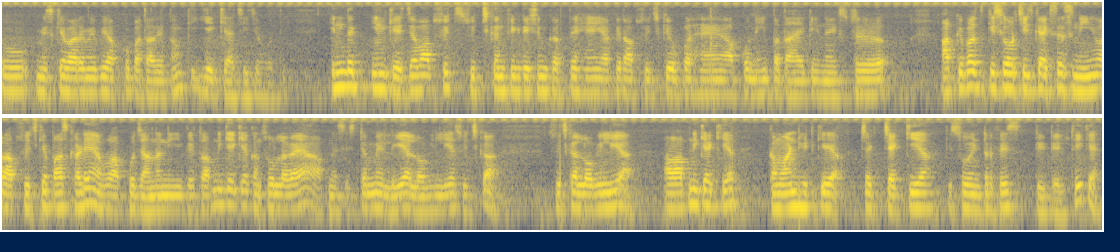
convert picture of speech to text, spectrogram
तो मैं इसके बारे में भी आपको बता देता हूँ कि ये क्या चीज़ें होती इन द इन केस जब आप स्विच स्विच कन्फिग्रेशन करते हैं या फिर आप स्विच के ऊपर हैं, आपको नहीं पता है कि नेक्स्ट आपके पास किसी और चीज़ का एक्सेस नहीं है और आप स्विच के पास खड़े हैं और आपको जाना नहीं है तो आपने क्या किया? कंसोल लगाया, आपने सिस्टम में लिया लॉगिन लिया स्विच का स्विच का लॉगिन लिया। अब आपने क्या किया? कमांड हिट किया चेक चेक किया कि सो इंटरफेस डिटेल ठीक है?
